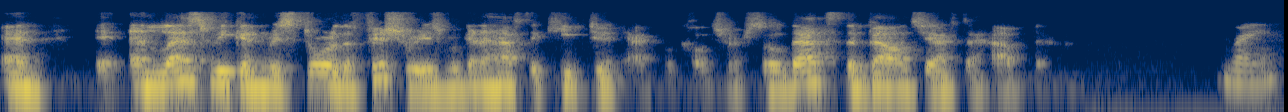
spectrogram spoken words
and unless we can restore the fisheries, we're going to have to keep doing aquaculture. So that's the balance you have to have there. Right.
